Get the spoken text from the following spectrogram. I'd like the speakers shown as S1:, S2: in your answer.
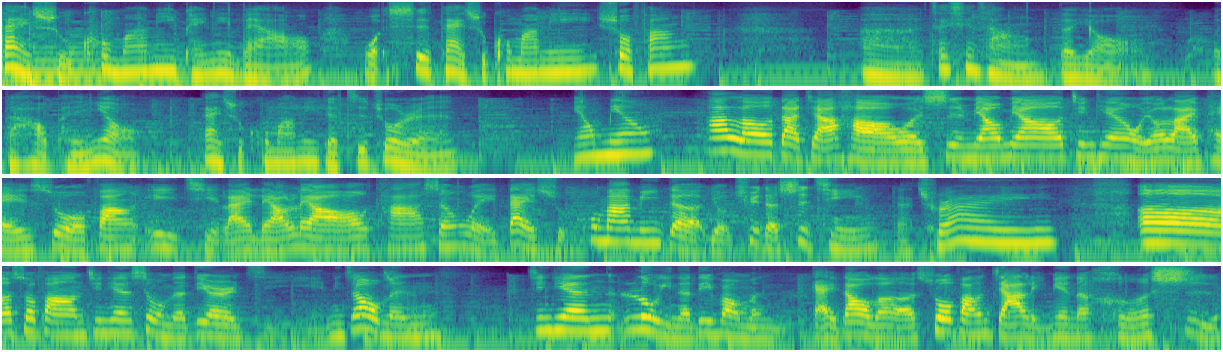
S1: 袋鼠酷妈咪陪你聊，我是袋鼠酷妈咪硕芳。啊，在现场的有我的好朋友袋鼠酷妈咪的制作人喵喵。
S2: Hello，大家好，我是喵喵。今天我又来陪硕芳一起来聊聊她身为袋鼠酷妈咪的有趣的事情。
S1: That's right。
S2: 呃，硕芳，今天是我们的第二集。你知道我们今天录影的地方，我们改到了朔方家里面的合适。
